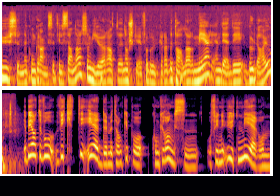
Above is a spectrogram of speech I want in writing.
usunne konkurransetilstander som gjør at norske forbrukere betaler mer enn det de burde ha gjort. Beate, hvor viktig er det med tanke på konkurransen å finne ut mer om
